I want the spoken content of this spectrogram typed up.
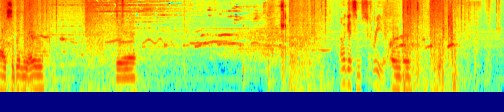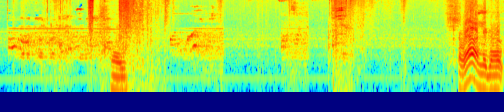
Actually get me early. Yeah. I'm gonna get some Skrill. Over. Hey. Around, nigga.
